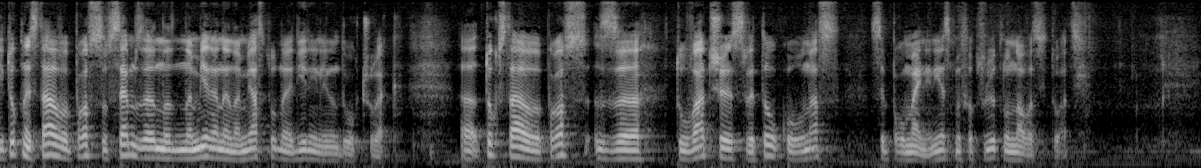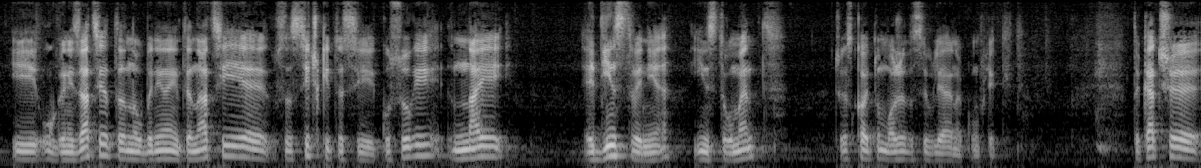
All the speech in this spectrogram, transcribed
И тук не става въпрос съвсем за намиране на място на един или на друг човек. Тук става въпрос за това, че света около нас се променя. Ние сме в абсолютно нова ситуация. И Организацията на Обединените нации е с всичките си косури най-единствения инструмент, чрез който може да се влияе на конфликтите. Така че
